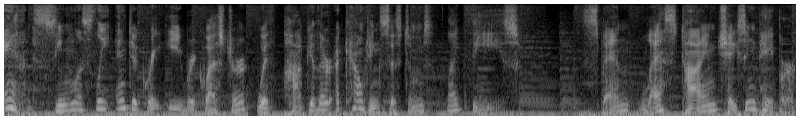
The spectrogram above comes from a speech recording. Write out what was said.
and seamlessly integrate eRequester with popular accounting systems like these. Spend less time chasing paper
